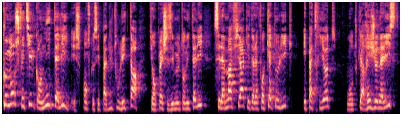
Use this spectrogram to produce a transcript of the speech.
Comment se fait-il qu'en Italie, et je pense que ce n'est pas du tout l'État qui empêche les émeutes en Italie, c'est la mafia qui est à la fois catholique et patriote, ou en tout cas régionaliste,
